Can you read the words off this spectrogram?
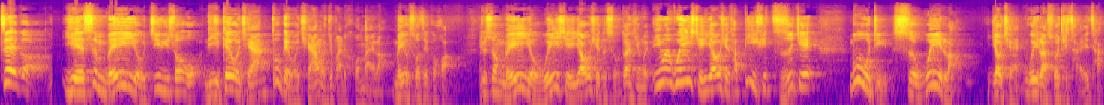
这个也是没有基于说我你给我钱不给我钱我就把你活埋了，没有说这个话，就是说没有威胁要挟的手段行为。因为威胁要挟他必须直接目的是为了要钱，为了索取财产。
